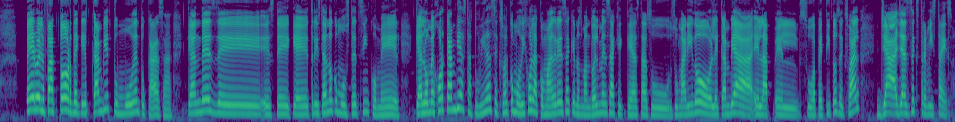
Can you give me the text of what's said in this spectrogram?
Pero el factor de que cambie tu mood en tu casa, que andes de, este, que tristeando como usted sin comer, que a lo mejor cambie hasta tu vida sexual, como dijo la comadre esa que nos mandó el mensaje, que hasta su, su marido le cambia el, el- su apetito sexual, ya, ya es extremista eso.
